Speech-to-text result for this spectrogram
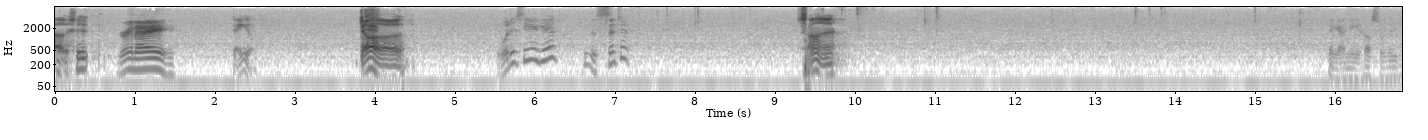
Oh shit. Green A. Damn. Duh. What is he again? He's a center? Son. I think I need hustle rebound.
